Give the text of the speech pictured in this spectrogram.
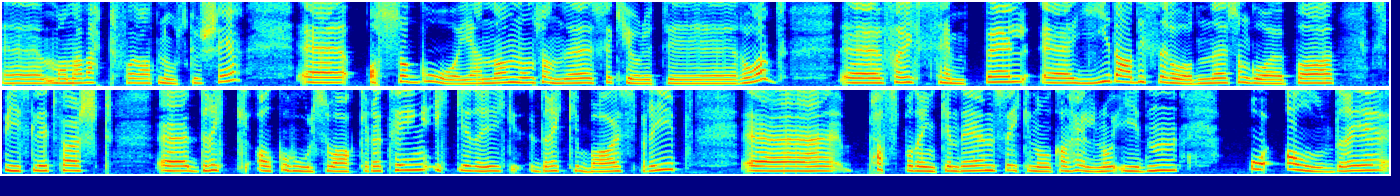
eh, man har vært for at noe skulle skje. Eh, også gå gjennom noen sånne security-råd. Eh, eksempel eh, gi da disse rådene som går på spis litt først, eh, drikk alkoholsvakere ting, ikke drikk, drikk bar sprit, pass på drinken din så ikke noen kan helle noe i den, og aldri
